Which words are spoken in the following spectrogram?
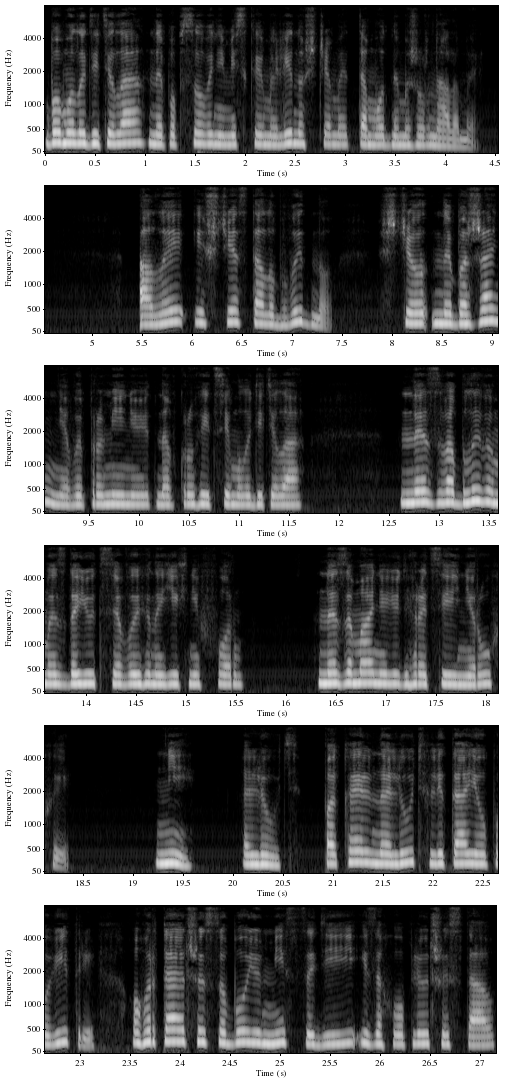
бо молоді тіла не попсовані міськими лінощами та модними журналами. Але іще стало б видно, що небажання випромінюють навкруги ці молоді тіла, незвабливими здаються вигини їхніх форм не заманюють граційні рухи. Ні, лють, пекельна лють літає у повітрі, огортаючи собою місце дії і захоплюючи став,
